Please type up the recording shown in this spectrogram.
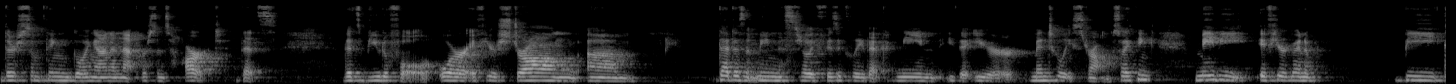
there's something going on in that person's heart that's that's beautiful. Or if you're strong, um, that doesn't mean necessarily physically. That could mean that you're mentally strong. So I think maybe if you're going to be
